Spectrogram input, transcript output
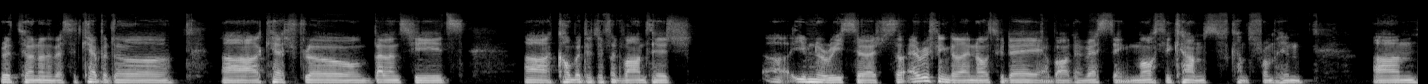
return on invested capital, uh, cash flow, balance sheets, uh, competitive advantage uh, even the research. So everything that I know today about investing mostly comes comes from him. Um,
